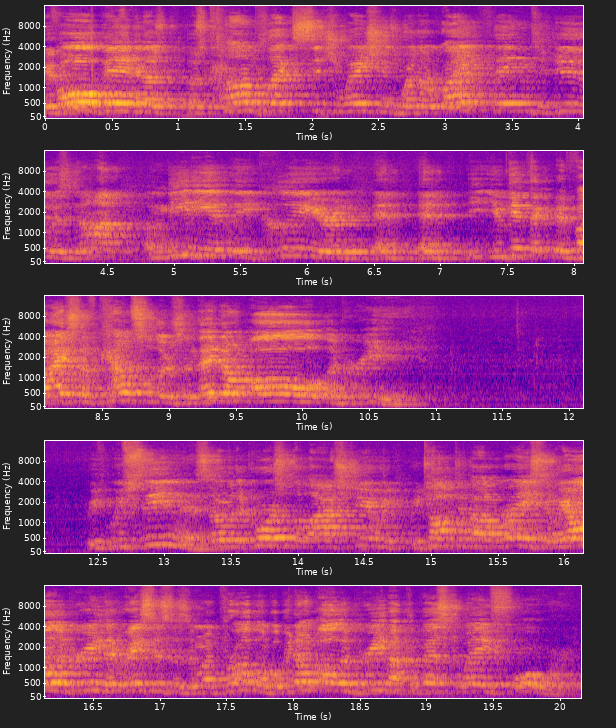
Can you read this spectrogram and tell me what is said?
We've all been in those, those complex situations where the right thing to do is not immediately clear, and, and, and you get the advice of counselors, and they don't all agree. We've, we've seen this over the course of the last year. We, we talked about race, and we all agree that racism is a problem, but we don't all agree about the best way forward.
